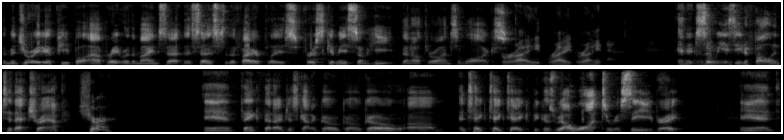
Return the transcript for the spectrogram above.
The majority of people operate with a mindset that says to the fireplace, first give me some heat, then I'll throw on some logs. Right, right, right. And it's so easy to fall into that trap. Sure. And think that I've just got to go, go, go, um, and take, take, take, because we all want to receive, right? And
